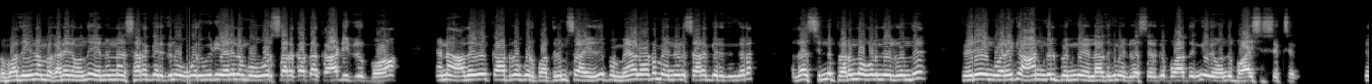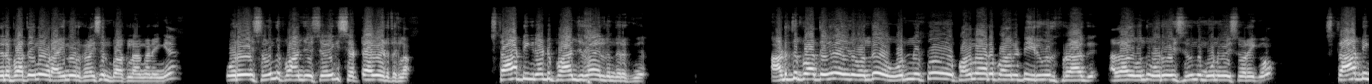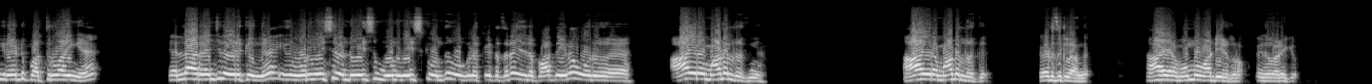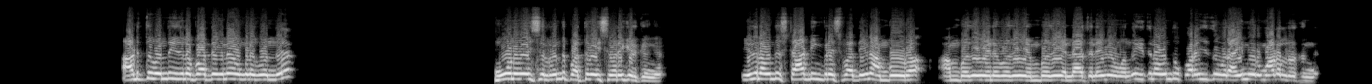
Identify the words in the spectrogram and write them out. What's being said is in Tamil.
இப்போ பார்த்தீங்கன்னா நம்ம கடையில் வந்து என்னென்ன சரக்கு இருக்குன்னு ஒவ்வொரு வீடியோலையும் நம்ம ஒவ்வொரு சரக்காக தான் காட்டிட்டு இருப்போம். ஏன்னா அதவே காட்டுறதுக்கு ஒரு பத்து நிமிஷம் ஆயிடுது. இப்போ மேலோட்டம் என்னென்ன சரக்கு இருக்குங்கிற அதாவது சின்ன பிறந்த குழந்தையிலிருந்து பெரியவங்க வரைக்கும் ஆண்கள் பெண்கள் எல்லாத்துக்குமே ட்ரெஸ் இருக்குது பார்த்துங்க இது வந்து பாய்ஸ் செக்ஷன் இதில் பார்த்தீங்கன்னா ஒரு ஐநூறு கலெக்ஷன் பார்க்கலாங்க நீங்கள் ஒரு வயசுலேருந்து பாஞ்சு வயசு வரைக்கும் செட்டாகவே எடுத்துக்கலாம். ஸ்டார்டிங் ரேட்டு பாஞ்சு ரூபாயில் இருந்துருக்குங்க. அடுத்து பார்த்தீங்கன்னா இது வந்து ஒன்று டு பதினாறு பதினெட்டு இருபது ஃப்ராக். அதாவது வந்து ஒரு வயசுலேருந்து மூணு வயசு வரைக்கும். ஸ்டார்டிங் ரேட்டு பத்து ரூபாய்ங்க. எல்லா ரேஞ்சிலும் இருக்குங்க. இது ஒரு வயசு ரெண்டு வயசு மூணு வயசுக்கு வந்து உங்களுக்கு கிட்டத்தட்ட இதில் பார்த்தீங்கன்னா ஒரு ஆயிரம் மாடல் இருக்குங்க. ஆயிரம் மாடல் இருக்கு. எடுத்துக்கலாங்க. ஆயிரம் பொம்மை மாட்டியிருக்கிறோம் இது வரைக்கும். அடுத்து வந்து இதில் பார்த்தீங்கன்னா உங்களுக்கு வந்து மூணு வயசுலேருந்து பத்து வயசு வரைக்கும் இருக்குங்க. இதில் வந்து ஸ்டார்டிங் ப்ரைஸ் பார்த்தீங்கன்னா ஐம்பது ரூபா ஐம்பது எழுபது எண்பது எல்லாத்துலேயுமே வந்து இதில் வந்து குறைஞ்சது ஒரு ஐநூறு மாடல் இருக்குங்க.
